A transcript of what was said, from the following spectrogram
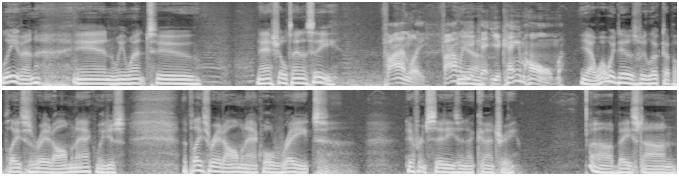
leaving and we went to Nashville, Tennessee. Finally, finally, Yeah. you, came, you came home. Yeah, what we did is we looked up a places rated almanac. We just the place rated almanac will rate different cities in the country uh, based on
